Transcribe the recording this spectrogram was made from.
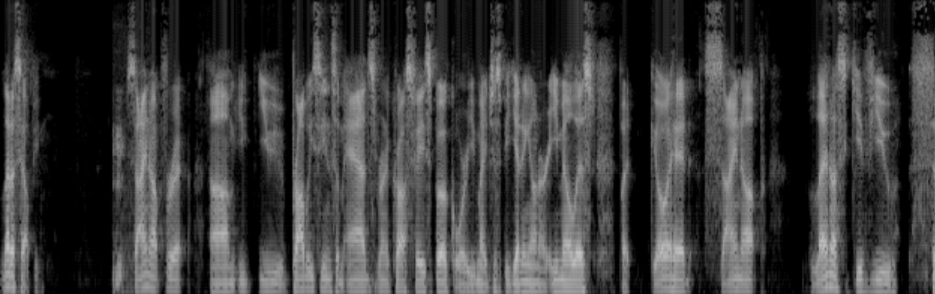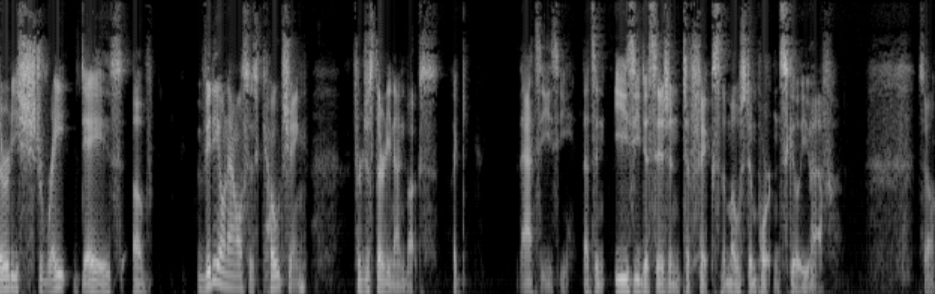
let us help you. Mhm. Sign up for it. Um, you you probably seen some ads run across Facebook, or you might just be getting on our email list. But go ahead, sign up. Let us give you 30 straight days of video analysis coaching for just 39 bucks. Like that's easy. That's an easy decision to fix the most important skill you have. So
